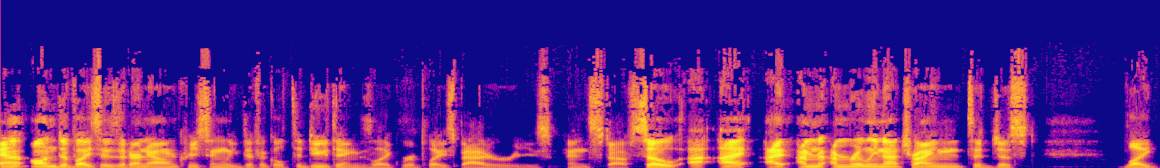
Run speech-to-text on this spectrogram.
and on devices that are now increasingly difficult to do things like replace batteries and stuff. So I, I, I I'm I'm really not trying to just like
